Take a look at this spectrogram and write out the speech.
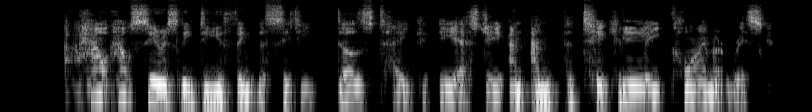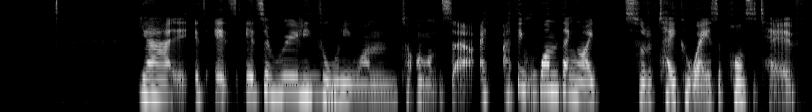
how, how seriously do you think the city does take ESG and, and particularly climate risk? Yeah, it, it's it's a really thorny one to answer. I, I think one thing I sort of take away as a positive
